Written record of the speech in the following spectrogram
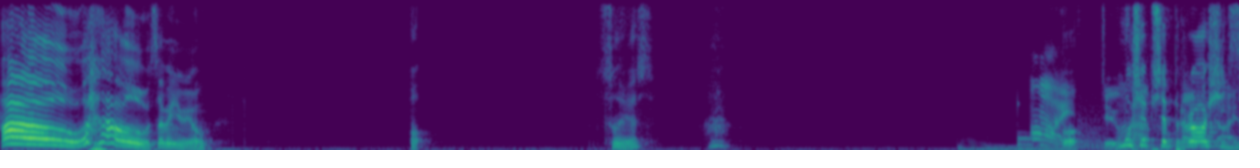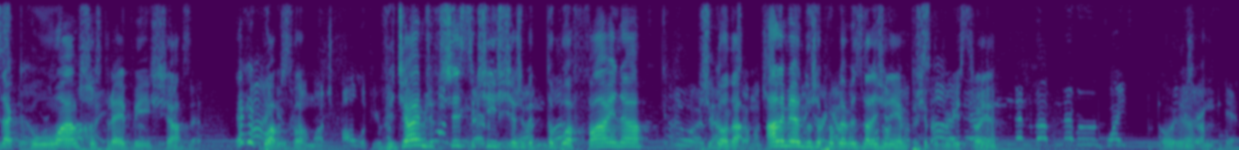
Au! Au! Zamienił ją. Co jest? O, Muszę przeprosić za kłamstwo w sprawie wyjścia. Jakie kłamstwo? Wiedziałem, że wszyscy chcieliście, żeby to była fajna przygoda, ale miałem duże problemy z znalezieniem się po drugiej stronie. O ja. finishing it.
